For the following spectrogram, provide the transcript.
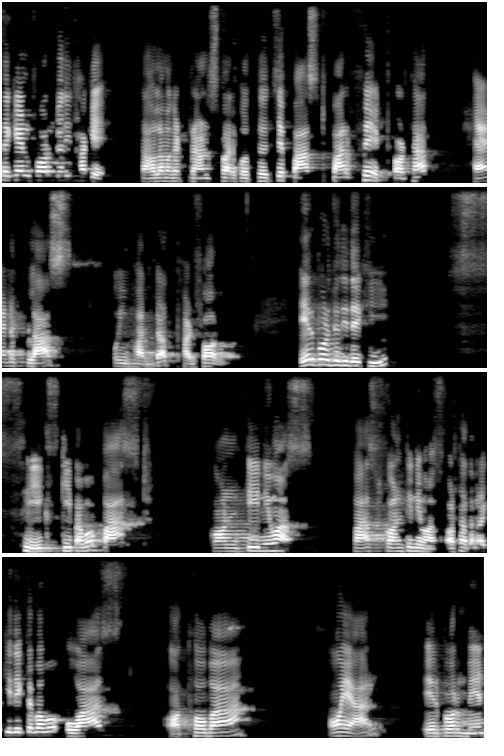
সেকেন্ড ফর্ম যদি থাকে তাহলে আমাকে ট্রান্সফার করতে হচ্ছে পাস্ট পারফেক্ট অর্থাৎ হ্যাড প্লাস ওই ভার্বটা থার্ড ফর্ম এরপর যদি দেখি সিক্স কি পাবো? পাস্ট কন্টিনিউয়াস পাস্ট কন্টিনিউয়াস অর্থাৎ আমরা কি দেখতে পাবো? ওয়াজ অথবা অয়ার এরপর মেন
